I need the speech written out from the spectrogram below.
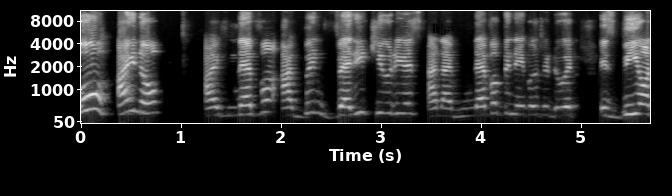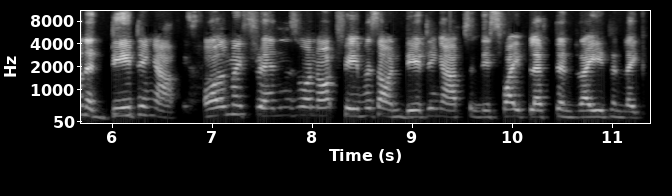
Oh, I know. I've never, I've been very curious and I've never been able to do it is be on a dating app. All my friends who are not famous are on dating apps and they swipe left and right and like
